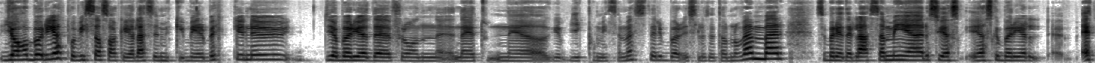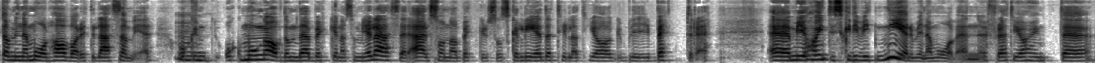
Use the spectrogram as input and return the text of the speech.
Jag har börjat på vissa saker, jag läser mycket mer böcker nu. Jag började från när jag, när jag gick på min semester i början- i slutet av november. Så började jag läsa mer, så jag, jag ska börja, ett av mina mål har varit att läsa mer. Mm. Och, och många av de där böckerna som jag läser är sådana böcker som ska leda till att jag blir bättre. Eh, men jag har inte skrivit ner mina mål ännu för att jag har inte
